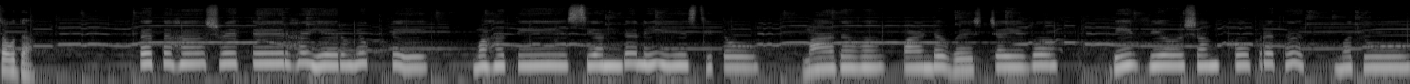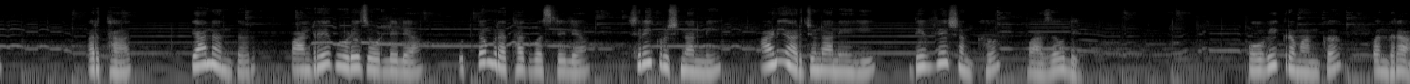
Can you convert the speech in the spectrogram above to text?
चौदा. ततः श्वेतेर्हयेर्युक्ते महती स्यंदने स्थितो माधव पांडवेश्चैव दिव्य शंखो प्रथमतु अर्थात त्यानंतर पांढरे घोडे जोडलेल्या उत्तम रथात बसलेल्या श्रीकृष्णांनी आणि अर्जुनानेही दिव्य शंख वाजवले. ओवी क्रमांक पंधरा.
